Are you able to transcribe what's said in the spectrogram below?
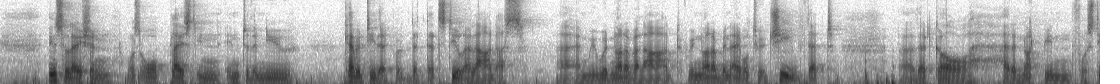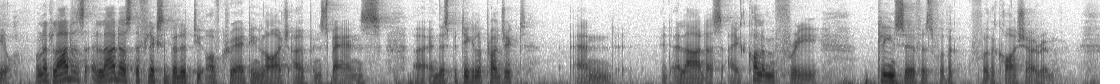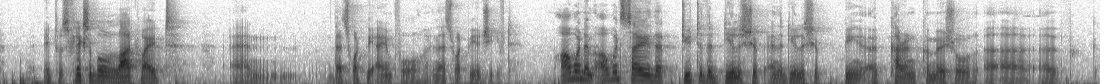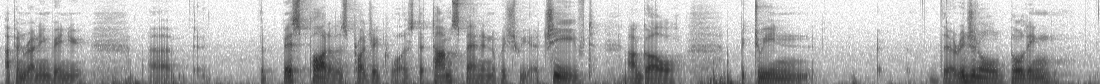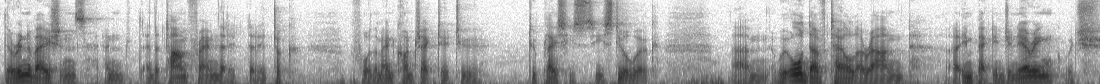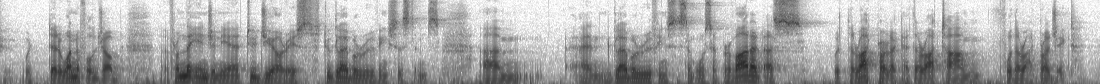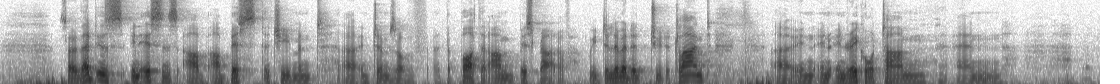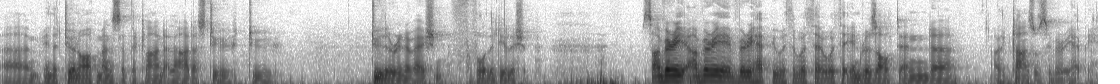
insulation was all placed in, into the new cavity that, that, that steel allowed us. Uh, and we would not have allowed, we would not have been able to achieve that, uh, that goal had it not been for steel? Well, it allowed us, allowed us the flexibility of creating large open spans uh, in this particular project, and it allowed us a column-free, clean surface for the, for the car showroom. It was flexible, lightweight, and that's what we aimed for, and that's what we achieved. I would, I would say that due to the dealership and the dealership being a current commercial uh, uh, uh up and running venue, uh, the best part of this project was the time span in which we achieved our goal between the original building, the renovations, and, and the time frame that it, that it took for the main contractor to, to place his, his steel work. Um, we all dovetailed around uh, impact engineering, which, which did a wonderful job from the engineer to GRS to Global Roofing Systems. Um, and Global Roofing System also provided us with the right product at the right time for the right project. So that is, in essence, our, our best achievement uh, in terms of the part that I'm best proud of. We delivered it to the client uh, in, in, in, record time and um, in the two and a half months that the client allowed us to, to do the renovation for the dealership. So I'm very, I'm very, very happy with the, with with the end result, and uh, our clients also very happy.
